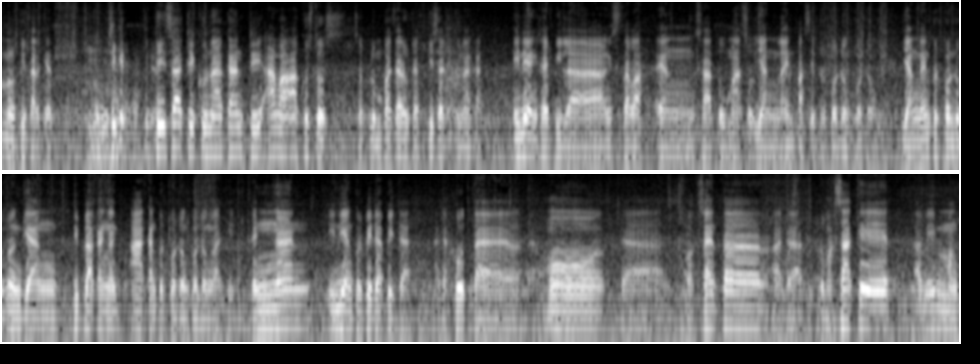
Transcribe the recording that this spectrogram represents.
Melebihi target. Dikit bisa digunakan di awal Agustus sebelum upacara sudah bisa digunakan. Ini yang saya bilang setelah yang satu masuk, yang lain pasti berbondong-bondong. Yang lain berbondong-bondong, yang di belakang akan berbondong-bondong lagi. Dengan ini yang berbeda-beda. Ada hotel, ada mall, ada sport center, ada rumah sakit. Tapi memang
